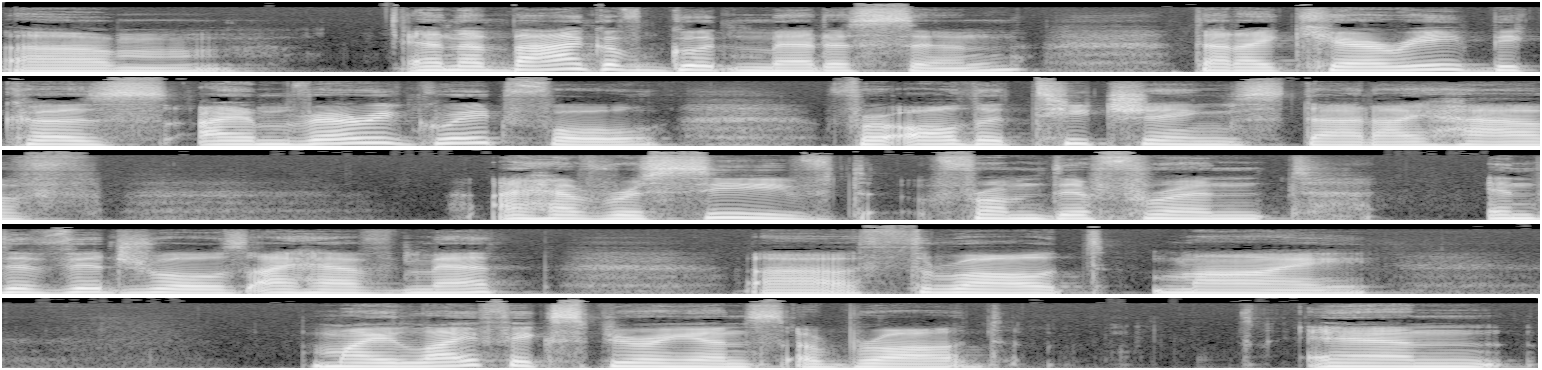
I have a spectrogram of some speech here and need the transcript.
Um, and a bag of good medicine that I carry because I am very grateful for all the teachings that I have I have received from different individuals I have met uh, throughout my my life experience abroad, and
